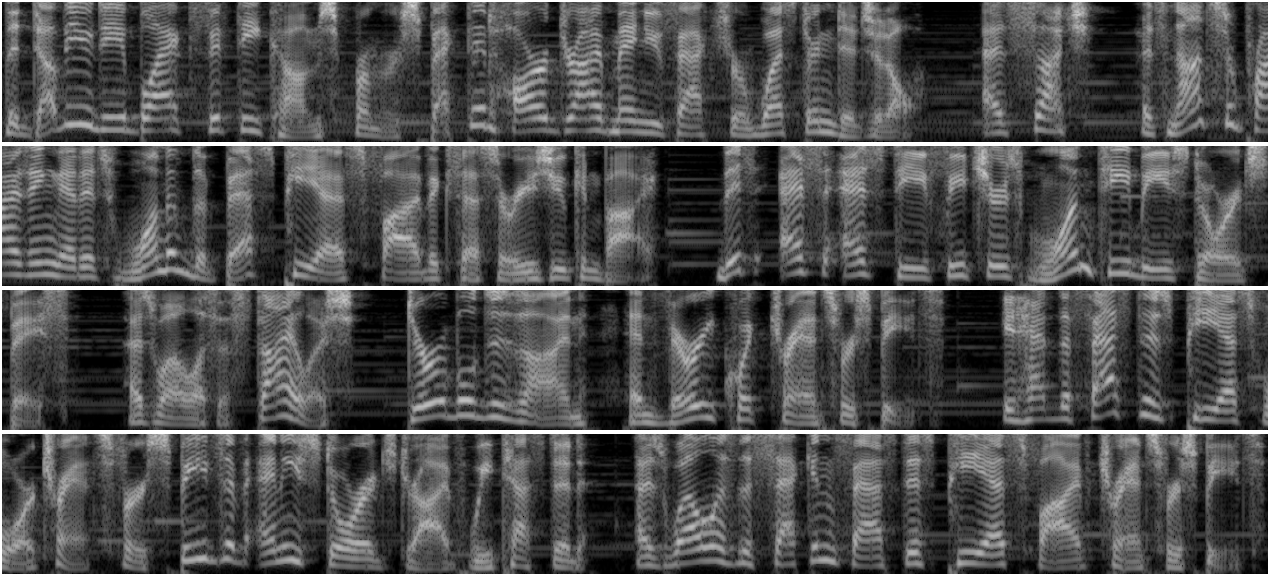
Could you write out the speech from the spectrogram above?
The WD Black 50 comes from respected hard drive manufacturer Western Digital. As such, it's not surprising that it's one of the best PS5 accessories you can buy. This SSD features 1 TB storage space, as well as a stylish, durable design and very quick transfer speeds. It had the fastest PS4 transfer speeds of any storage drive we tested, as well as the second fastest PS5 transfer speeds.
